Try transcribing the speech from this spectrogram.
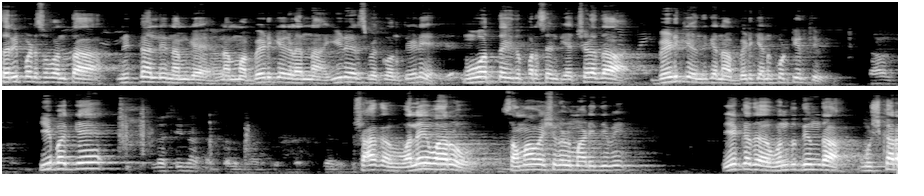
ಸರಿಪಡಿಸುವಂಥ ನಿಟ್ಟಿನಲ್ಲಿ ನಮಗೆ ನಮ್ಮ ಬೇಡಿಕೆಗಳನ್ನು ಈಡೇರಿಸಬೇಕು ಅಂತೇಳಿ ಮೂವತ್ತೈದು ಪರ್ಸೆಂಟ್ ಹೆಚ್ಚಳದ ಬೇಡಿಕೆಯೊಂದಿಗೆ ನಾವು ಬೇಡಿಕೆಯನ್ನು ಕೊಟ್ಟಿರ್ತೀವಿ. ಈ ಬಗ್ಗೆ ಶಾಖ, ವಲಯವಾರು ಸಮಾವೇಶಗಳು ಮಾಡಿದ್ದೀವಿ. ಏಕದ ಒಂದು ದಿನದ ಮುಷ್ಕರ,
